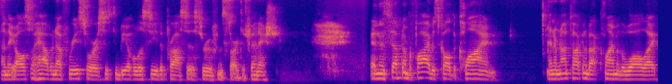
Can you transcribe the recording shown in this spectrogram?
and they also have enough resources to be able to see the process through from start to finish. And then step number five is called the climb. And I'm not talking about climbing the wall. I,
